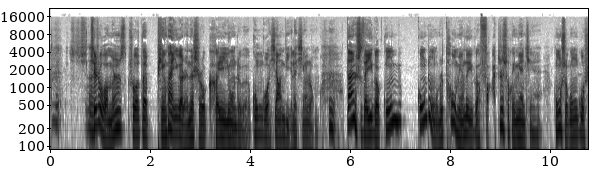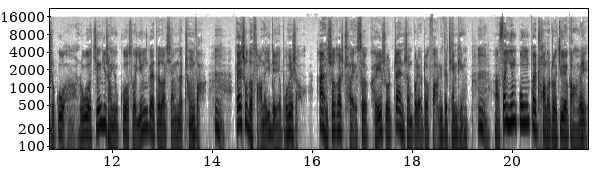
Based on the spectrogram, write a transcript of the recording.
对，其实我们说在评判一个人的时候，可以用这个功过相抵来形容。嗯，但是在一个公。公正，我们是透明的一个法治社会面前，公是公，过是过啊。如果经济上有过错，应该得到相应的惩罚。嗯，该受的罚呢，一点也不会少。暗示和揣测可以说战胜不了这个法律的天平。嗯，啊，三星公在创造这个就业岗位，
